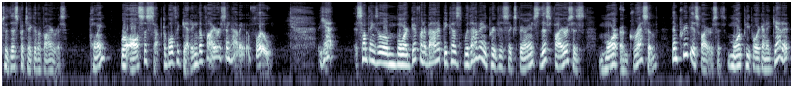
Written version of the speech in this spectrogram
to this particular virus. Point, we're all susceptible to getting the virus and having the flu. Yet, something's a little more different about it because without any previous experience, this virus is more aggressive than previous viruses. More people are going to get it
